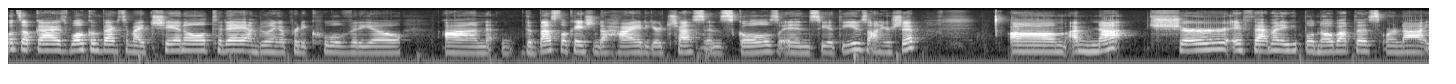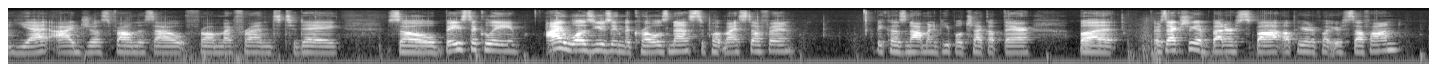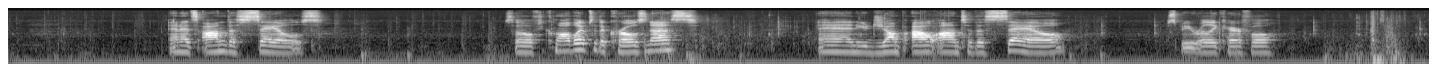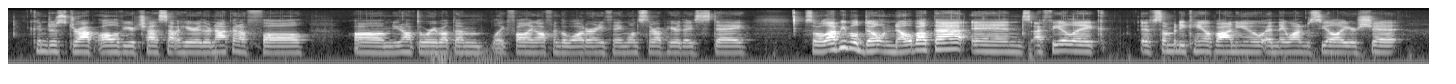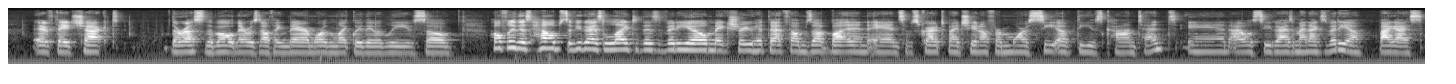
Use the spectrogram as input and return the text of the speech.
What's up guys? Welcome back to my channel. Today I'm doing a pretty cool video on the best location to hide your chests and skulls in Sea of Thieves on your ship. Um, I'm not sure if that many people know about this or not yet. I just found this out from my friend today. So basically, I was using the crow's nest to put my stuff in because not many people check up there. But there's actually a better spot up here to put your stuff on and it's on the sails. So if you come all the way up to the crow's nest and you jump out onto the sail, just be really careful. You can just drop all of your chests out here. They're not going to fall. Um, you don't have to worry about them like falling off into the water or anything. Once they're up here, they stay. So a lot of people don't know about that, and I feel like if somebody came up on you and they wanted to steal all your shit, if they checked the rest of the boat and there was nothing there, more than likely they would leave. So hopefully this helps. If you guys liked this video, make sure you hit that thumbs up button and subscribe to my channel for more Sea of Thieves content. And I will see you guys in my next video. Bye, guys.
